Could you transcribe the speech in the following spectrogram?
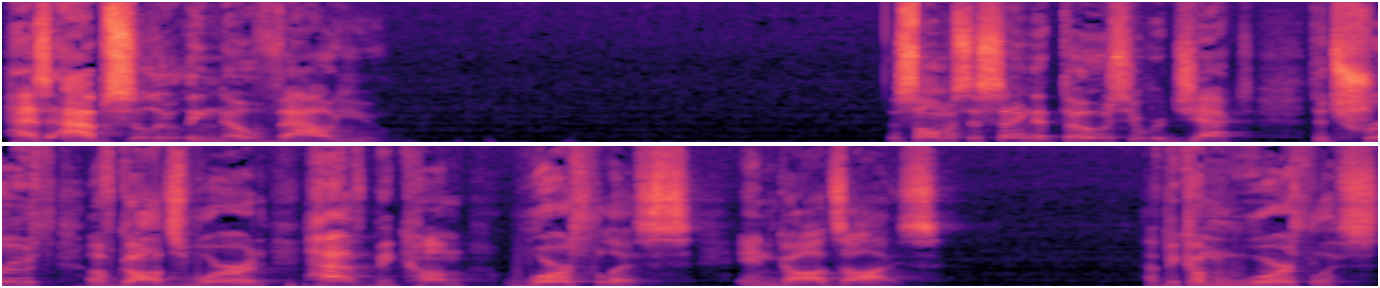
Has absolutely no value. The psalmist is saying that those who reject the truth of God's word have become worthless in God's eyes have become worthless.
